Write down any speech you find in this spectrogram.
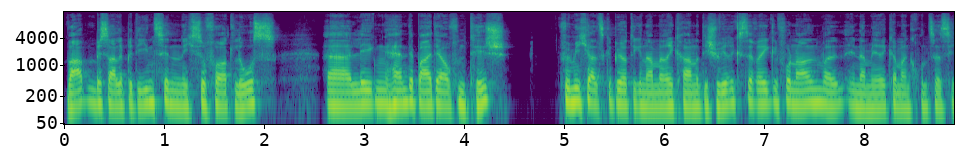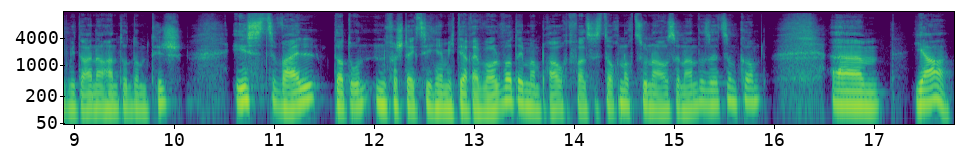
warten, bis alle bedient sind, nicht sofort loslegen, äh, Hände beide auf den Tisch. Für mich als gebürtigen Amerikaner die schwierigste Regel von allen, weil in Amerika man grundsätzlich mit einer Hand unterm Tisch ist, weil dort unten versteckt sich nämlich der Revolver, den man braucht, falls es doch noch zu einer Auseinandersetzung kommt. Ähm, ja,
